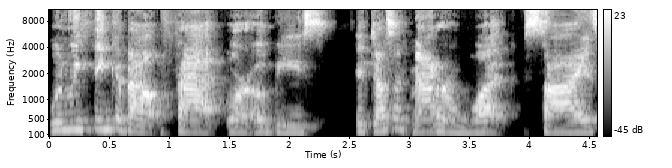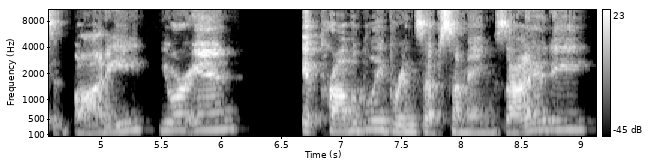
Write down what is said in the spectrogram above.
when we think about fat or obese, it doesn't matter what size body you're in it probably brings up some anxiety,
